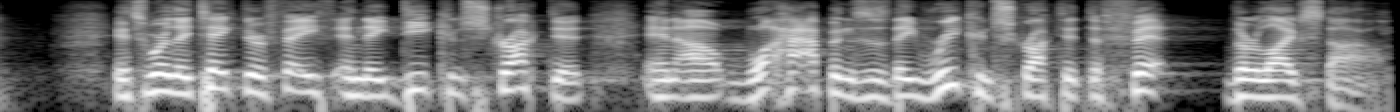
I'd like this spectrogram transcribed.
It's where they take their faith and they deconstruct it and uh, what happens is they reconstruct it to fit their lifestyle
